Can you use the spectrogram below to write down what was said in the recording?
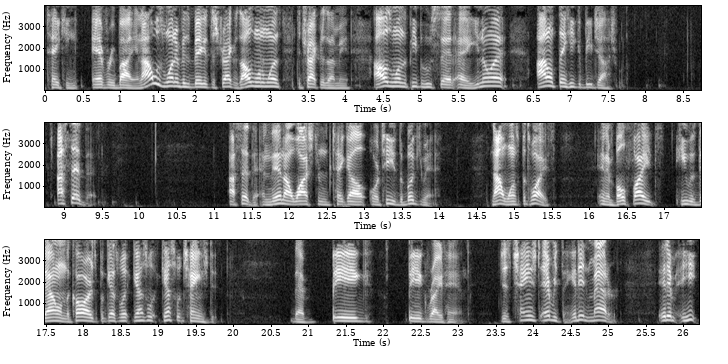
taking everybody. And I was one of his biggest distractors. I was one of ones detractors. I mean, I was one of the people who said, "Hey, you know what? I don't think he could beat Joshua." I said that. I said that. And then I watched him take out Ortiz, the boogeyman. Not once, but twice. And in both fights, he was down on the cards, but guess what? Guess what? Guess what changed it? That big, big right hand. Just changed everything. It didn't matter. It he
